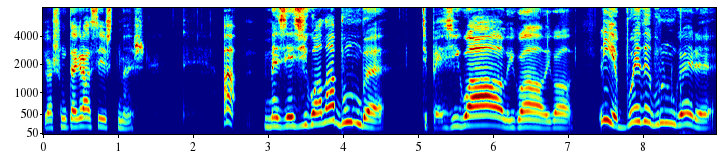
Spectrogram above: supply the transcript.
eu acho muita graça este mas. Ah, mas és igual à Bumba. Tipo, és igual, igual, igual. E a bué da Brunogueira.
